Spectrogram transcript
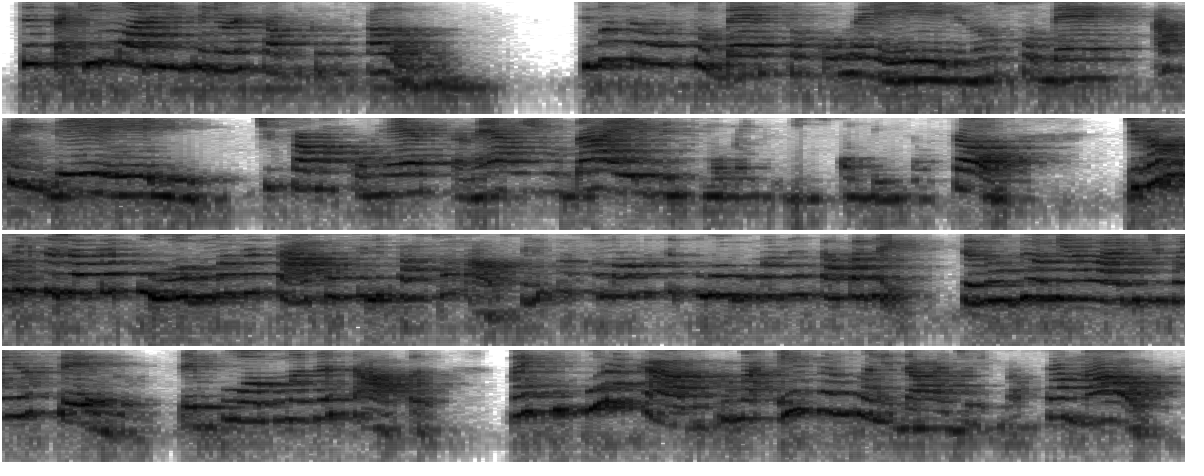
você quem mora no interior sabe do que eu tô falando. Se você não souber socorrer ele, não souber atender ele de forma correta, né, ajudar ele nesse momento de descompensação, digamos assim que você já até pulou algumas etapas se ele passou mal. Se ele passou mal, você pulou algumas etapas aí. Você não viu a minha live de manhã cedo, você pulou algumas etapas. Mas se por acaso, por uma eventualidade, ele passar mal,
